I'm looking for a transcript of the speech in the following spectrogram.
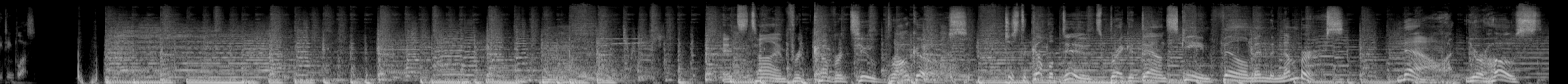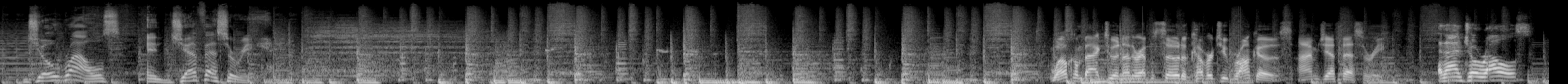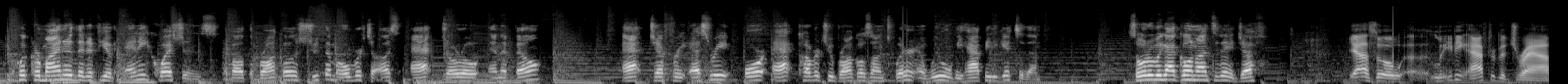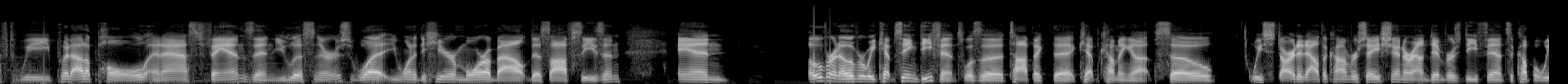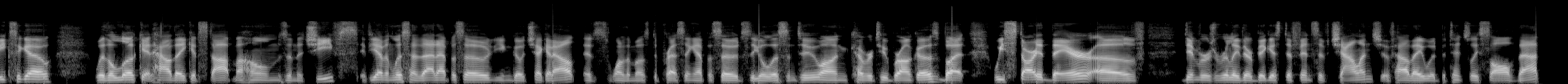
18 plus. It's time for Cover 2 Broncos. Just a couple dudes breaking down scheme, film, and the numbers. Now, your hosts, Joe Rowles and Jeff Essery. Welcome back to another episode of Cover 2 Broncos. I'm Jeff Essery. And I'm Joe Rowles. Quick reminder that if you have any questions about the Broncos, shoot them over to us at Joro NFL, at Jeffrey Essery, or at Cover 2 Broncos on Twitter, and we will be happy to get to them. So, what do we got going on today, Jeff? Yeah, so uh, leading after the draft, we put out a poll and asked fans and you listeners what you wanted to hear more about this offseason. And over and over, we kept seeing defense was a topic that kept coming up. So we started out the conversation around Denver's defense a couple weeks ago with a look at how they could stop Mahomes and the Chiefs. If you haven't listened to that episode, you can go check it out. It's one of the most depressing episodes that you'll listen to on Cover 2 Broncos. But we started there of Denver's really their biggest defensive challenge of how they would potentially solve that.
